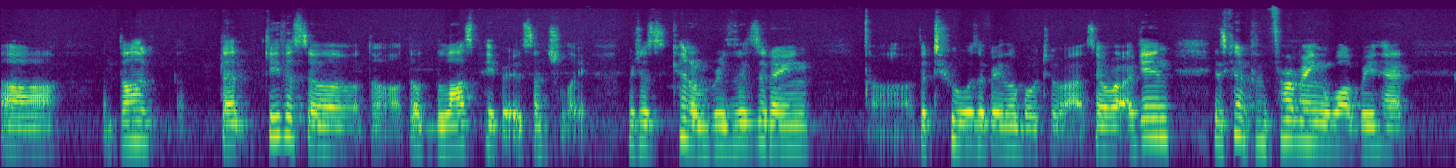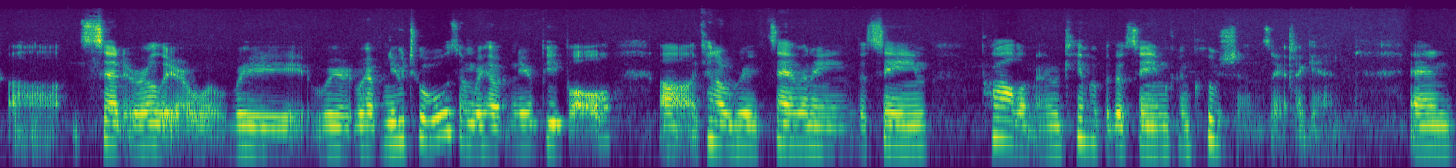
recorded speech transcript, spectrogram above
uh, that, that gave us the, the, the last paper essentially, which is kind of revisiting uh, the tools available to us. So again, it's kind of confirming what we had uh, said earlier. We, we we have new tools and we have new people, uh, kind of re-examining the same problem, and we came up with the same conclusions again. And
